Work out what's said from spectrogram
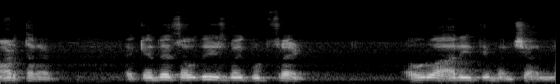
ಮಾಡ್ತಾರೆ. ಯಾಕೆಂದರೆ Saudi is my good friend ಅವರು ಆ ರೀತಿ ಮನುಷ್ಯ ಅಲ್ಲ.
